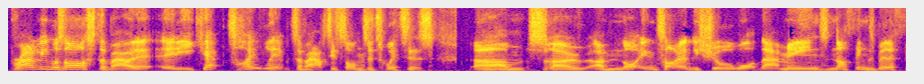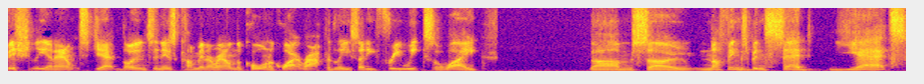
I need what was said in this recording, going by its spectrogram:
Bradley was asked about it, and he kept tight-lipped about it onto Twitter's. Um, so I'm not entirely sure what that means. Nothing's been officially announced yet. Donington is coming around the corner quite rapidly. It's only three weeks away. Um, so nothing's been said yet.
